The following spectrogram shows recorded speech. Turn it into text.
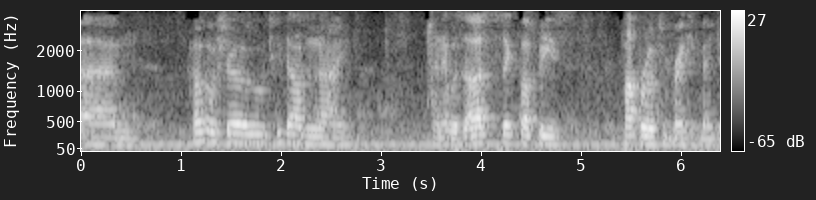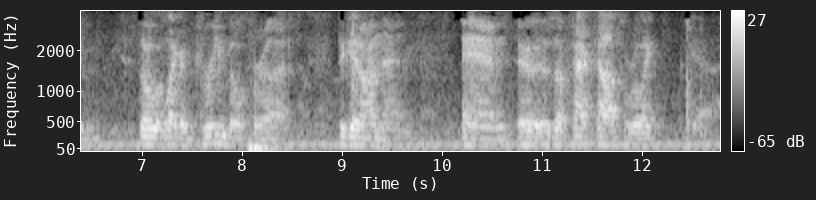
um, Ho Ho Show 2009, and it was us, Sick Puppies, Papa Roach, and Breaking Benjamin. So it was like a dream built for us to get on that, and it was a packed house, and we're like, yeah,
